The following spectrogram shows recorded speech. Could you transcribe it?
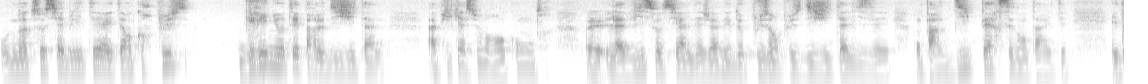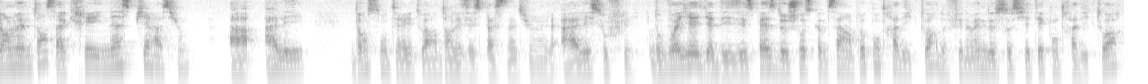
où notre sociabilité a été encore plus grignotée par le digital, application de rencontres, euh, la vie sociale des jeunes est de plus en plus digitalisée, on parle d'hypersédentarité. Et dans le même temps, ça a créé une aspiration à aller dans son territoire, dans les espaces naturels, à aller souffler. Donc vous voyez, il y a des espèces de choses comme ça un peu contradictoires, de phénomènes de société contradictoires.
